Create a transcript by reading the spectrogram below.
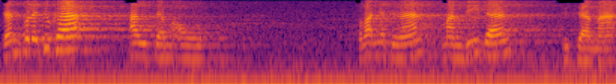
Dan boleh juga al-jam'u Sholatnya dengan mandi dan dijamak.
